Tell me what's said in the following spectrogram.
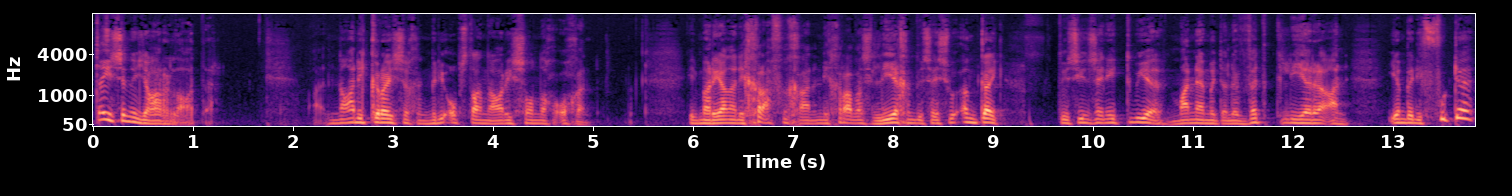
duisende jare later na die kruisiging met die opstaan na die sonoggend het Maria na die graf gegaan en die graf was leeg en toe sy so inkyk toe sien sy net twee manne met hulle wit klere aan een by die voete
